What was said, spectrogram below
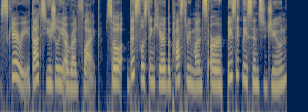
scary. That's usually a red flag. So this listing here, the past three months, or basically since June,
